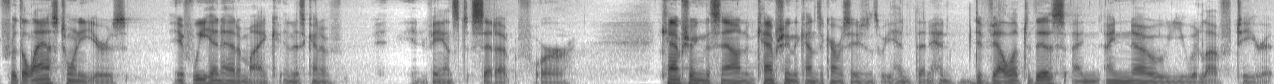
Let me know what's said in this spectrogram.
for the last 20 years, if we had had a mic in this kind of advanced setup for capturing the sound and capturing the kinds of conversations we had that had developed this, I, I know you would love to hear it.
